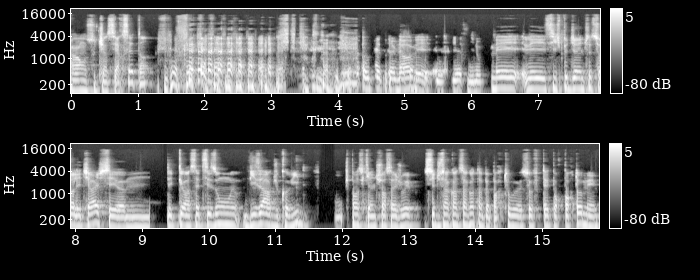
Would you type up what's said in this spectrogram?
Ah, on soutient CR7. Hein. ok, très bien. Non, mais, yes, mais, mais, si je peux te dire une chose sur les tirages, c'est euh, qu'en cette saison bizarre du Covid, je pense qu'il y a une chance à jouer. C'est du 50-50 un peu partout, euh, sauf peut-être pour Porto, mais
